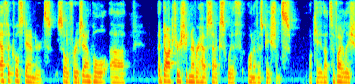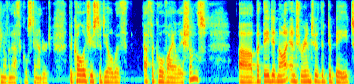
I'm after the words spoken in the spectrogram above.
ethical standards. So, for mm-hmm. example, uh, a doctor should never have sex with one of his patients. Okay, that's a violation of an ethical standard. The college used to deal with ethical violations, uh, but they did not enter into the debate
